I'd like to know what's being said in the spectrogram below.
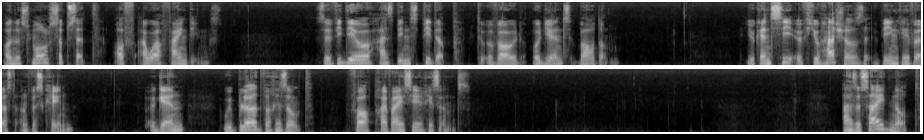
on a small subset of our findings. The video has been speed up to avoid audience boredom. You can see a few hashes being reversed on the screen. Again, we blurred the result for privacy reasons. As a side note,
